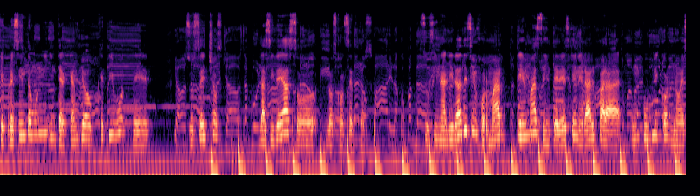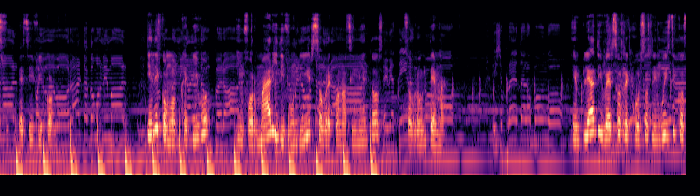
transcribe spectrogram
que presenta un intercambio objetivo de sus hechos, las ideas o los conceptos. Su finalidad es informar temas de interés general para un público no específico. Tiene como objetivo informar y difundir sobre conocimientos sobre un tema. Emplea diversos recursos lingüísticos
